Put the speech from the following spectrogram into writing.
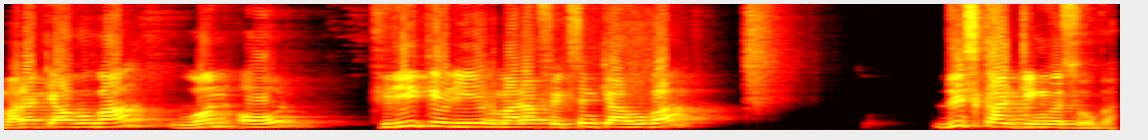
हमारा क्या होगा? वन और थ्री के लिए हमारा फ्रैक्शन क्या होगा? डिसकंटिन्यूस होगा।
